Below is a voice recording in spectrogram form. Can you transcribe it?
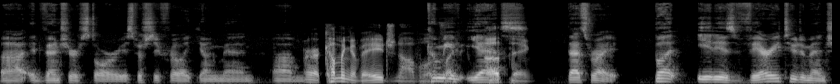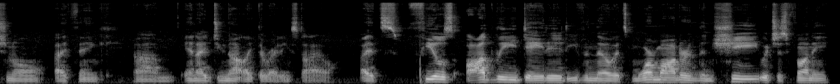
uh, adventure story, especially for like young men. Um, Or a coming of age novel. Coming like of- yes. thing. That's right. But it is very two dimensional, I think, um, and I do not like the writing style. It feels oddly dated, even though it's more modern than she, which is funny,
